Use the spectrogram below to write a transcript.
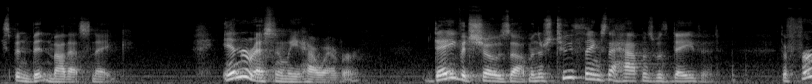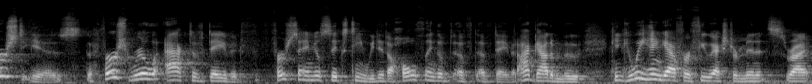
He's been bitten by that snake. Interestingly, however, David shows up, and there's two things that happens with David. The first is the first real act of David. 1 Samuel 16, we did a whole thing of, of, of David. I got to move. Can, can we hang out for a few extra minutes, right?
